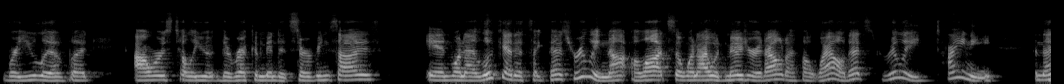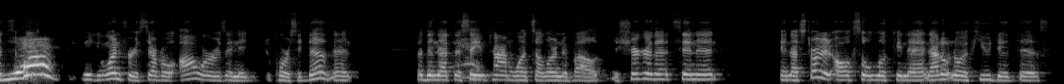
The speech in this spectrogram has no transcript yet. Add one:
where you live, but ours tell you the recommended serving size. And when I look at it, it's like that's really not a lot. So when I would measure it out, I thought, wow, that's really tiny. And that's yes. Going for several hours. And it, of course, it doesn't. But then at the yes. same time, once I learned about the sugar that's in it, and I started also looking at, and I don't know if you did this,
